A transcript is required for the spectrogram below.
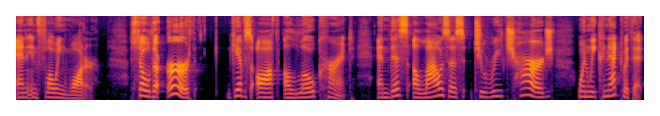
and in flowing water. So the Earth gives off a low current, and this allows us to recharge when we connect with it.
